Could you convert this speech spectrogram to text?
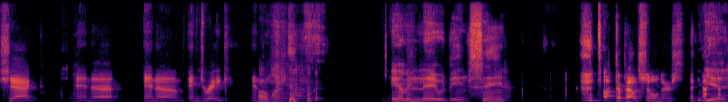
Shaq, and uh and um and Drake? And oh my god. Cam and Nay would be insane. Talk about shoulders. yeah.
